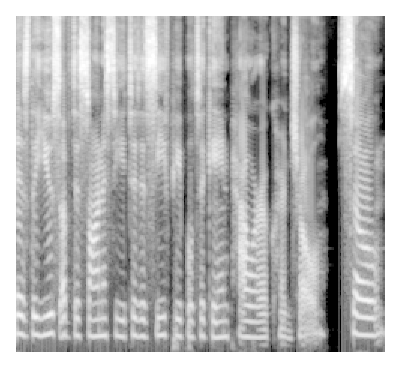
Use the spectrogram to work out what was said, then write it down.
is the use of dishonesty to deceive people to gain power or control. So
